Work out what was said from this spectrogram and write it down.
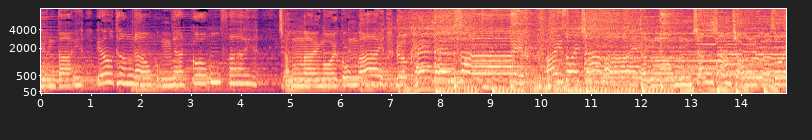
hiện tại, yêu thương nào cũng nhạt cũng phai. Chẳng ai ngồi cùng ai được hết đêm dài. Ai dối trá và ai thật lòng chẳng quan trọng nữa rồi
